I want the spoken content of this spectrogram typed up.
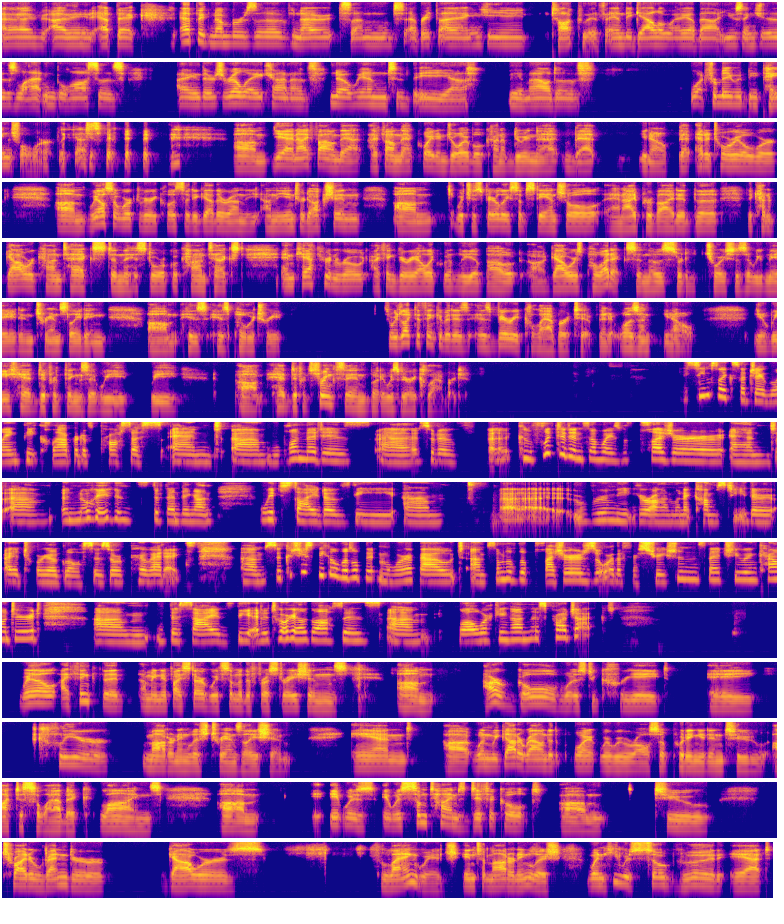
Uh, I mean, epic, epic numbers of notes and everything. He talked with Andy Galloway about using his Latin glosses. I mean, there's really kind of no end to the uh, the amount of what for me would be painful work. um, yeah, and I found that I found that quite enjoyable, kind of doing that that you know that editorial work. Um, we also worked very closely together on the on the introduction, um, which is fairly substantial, and I provided the the kind of Gower context and the historical context. And Catherine wrote, I think, very eloquently about uh, Gower's poetics and those sort of choices that we made in translating um, his his poetry. So we'd like to think of it as as very collaborative. That it wasn't, you know, you know, we had different things that we we um, had different strengths in, but it was very collaborative. It seems like such a lengthy collaborative process and um, one that is uh, sort of uh, conflicted in some ways with pleasure and um, annoyance, depending on which side of the um, uh, room you're on when it comes to either editorial glosses or poetics. Um, so, could you speak a little bit more about um, some of the pleasures or the frustrations that you encountered um, besides the editorial glosses um, while working on this project? Well, I think that, I mean, if I start with some of the frustrations, um, our goal was to create a clear modern English translation. And uh, when we got around to the point where we were also putting it into octosyllabic lines, um, it, it, was it was sometimes difficult um, to try to render Gower's language into modern English when he was so good at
